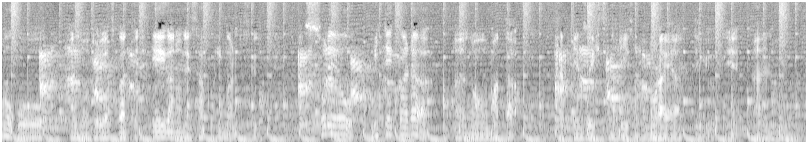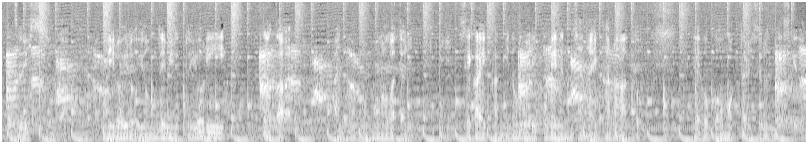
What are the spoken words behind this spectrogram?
をこう、あの、取り扱ってね、映画のね、作品があるんですけど、それを見てから、あの、また、100件随筆なり、その、ノラヤっていうね、あの、随筆とか、いろいろ読んでみるとよりなんかあの物語世界観にのめり込めるんじゃないかなと、えー、僕は思ったりするんですけどね、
